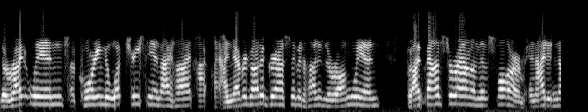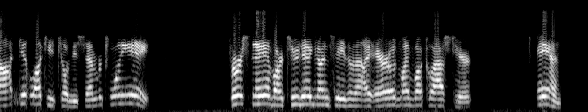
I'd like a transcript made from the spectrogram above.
the right winds according to what tree stand I hunt. I, I never got aggressive and hunted the wrong wind, but I bounced around on this farm, and I did not get lucky till December 28th first day of our two day gun season, I arrowed my buck last year. And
